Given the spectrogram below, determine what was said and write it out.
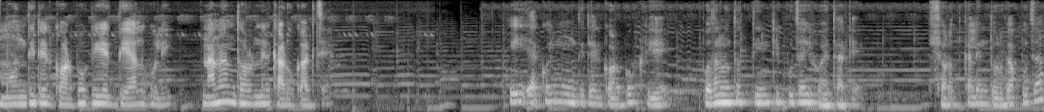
মন্দিরের গর্ভগৃহের দেয়ালগুলি নানান ধরনের কারুকার্যে। এই একই মন্দিরের গর্ভগৃহে প্রধানত তিনটি পূজাই হয়ে থাকে, শরৎকালীন দুর্গাপূজা,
